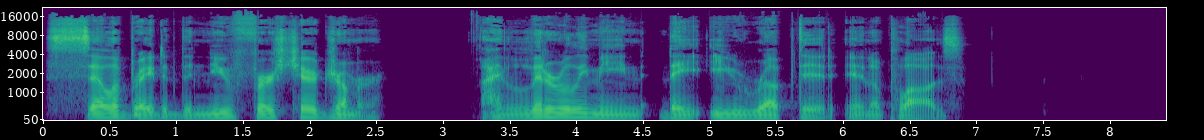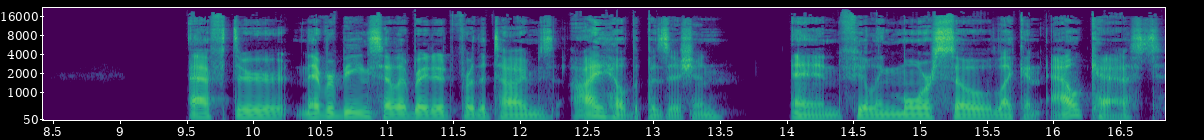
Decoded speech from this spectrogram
celebrated the new first chair drummer, I literally mean they erupted in applause. After never being celebrated for the times I held the position and feeling more so like an outcast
